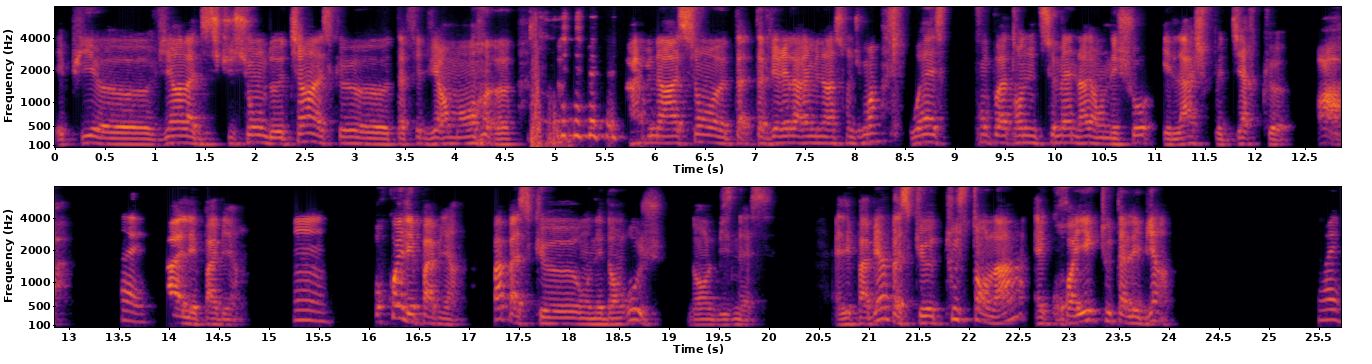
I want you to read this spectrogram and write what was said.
Et puis, euh, vient la discussion de, tiens, est-ce que euh, tu as fait le virement, euh, rémunération, tu as, viré la rémunération du mois? Ouais, est-ce qu'on peut attendre une semaine? Là, on est chaud. Et là, je peux te dire que, ah, ouais. ah elle est pas bien. Mm. Pourquoi elle est pas bien? Pas parce qu'on est dans le rouge, dans le business. Elle n'est pas bien parce que tout ce temps-là, elle croyait que tout allait bien. Ouais.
